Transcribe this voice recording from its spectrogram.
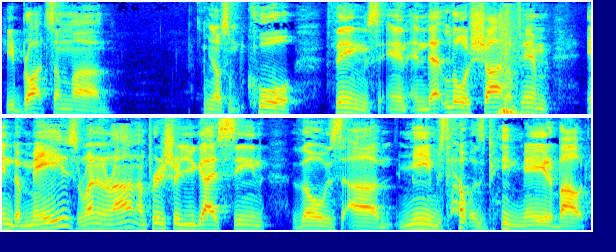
He brought some, uh, you know, some cool things. And and that little shot of him in the maze running around. I'm pretty sure you guys seen those um, memes that was being made about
